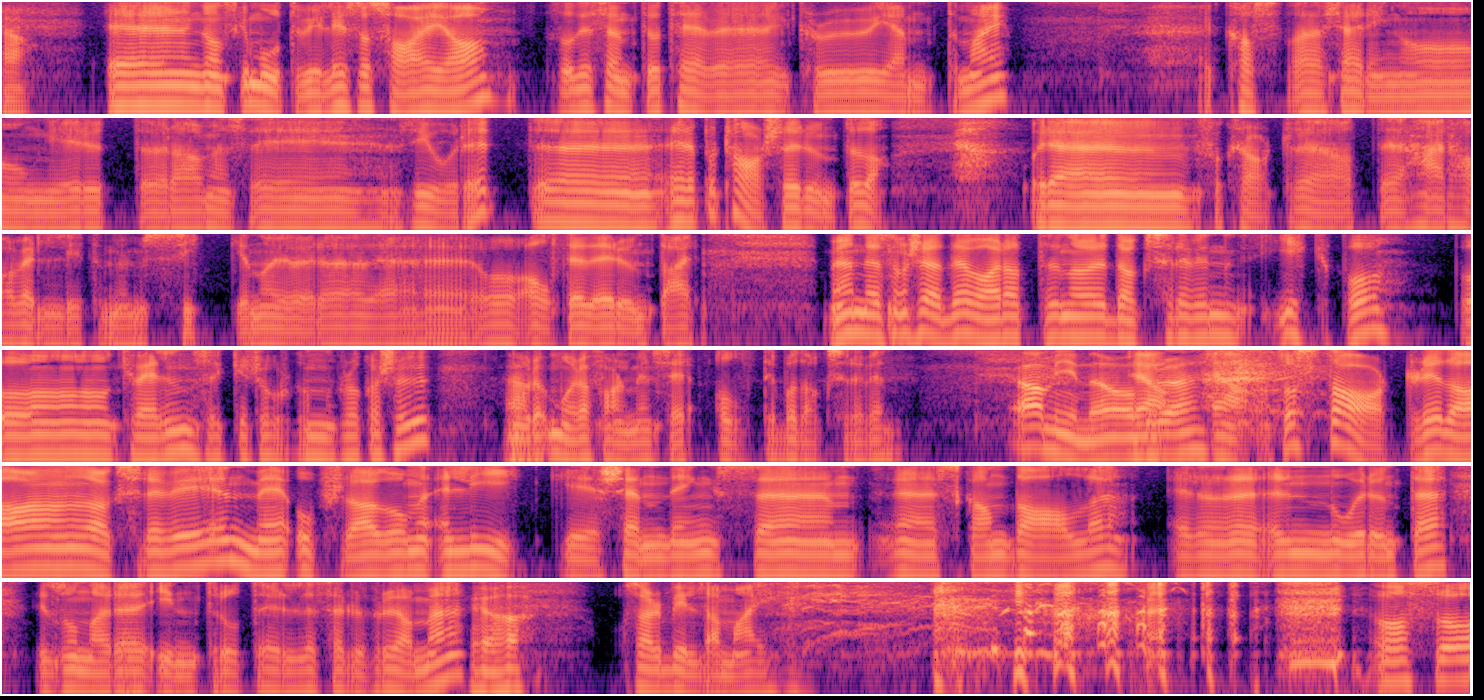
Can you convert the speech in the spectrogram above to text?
Ja. Eh, ganske motvillig så sa jeg ja, så de sendte jo TV-crew hjem til meg. Kasta kjerring og unger ut døra mens de, de gjorde et eh, reportasje rundt det, da. Hvor jeg forklarte at det her har veldig lite med musikken å gjøre, det, og alt det, rundt der. Men det som skjedde, var at når Dagsrevyen gikk på på kvelden, sikkert klokka sju. Mor, mor og faren min ser alltid på Dagsrevyen. Ja, mine òg, tror jeg. ja. Så starter de da Dagsrevyen med oppslag om en likeskjendingsskandale, eller, eller noe rundt det. Litt sånn der intro til selve programmet. Ja. Og så er det bilde av meg. og så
